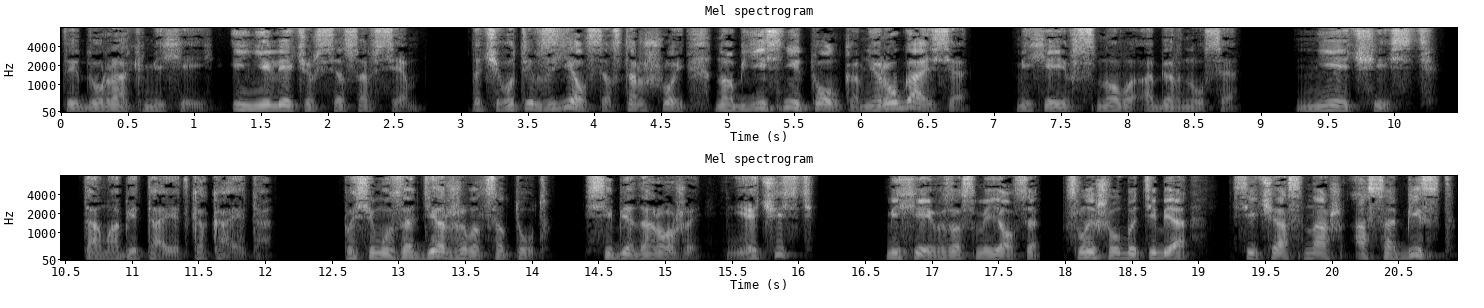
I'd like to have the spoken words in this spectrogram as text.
Ты дурак, Михей, и не лечишься совсем. Да чего ты взъелся, старшой? Но объясни толком, не ругайся. Михеев снова обернулся. Нечисть там обитает какая-то. Посему задерживаться тут себе дороже. Нечисть? Михеев засмеялся. Слышал бы тебя сейчас наш особист,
